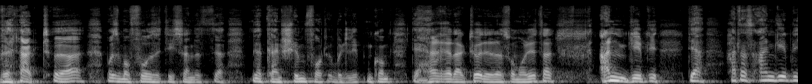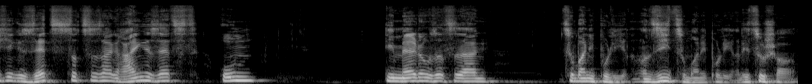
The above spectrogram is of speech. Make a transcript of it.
Redakteur, muss ich mal vorsichtig sein, dass mir kein Schimpfwort über die Lippen kommt, der Herr Redakteur, der das formuliert hat, angeblich, der hat das angebliche Gesetz sozusagen reingesetzt, um die Meldung sozusagen zu manipulieren und sie zu manipulieren, die Zuschauer.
